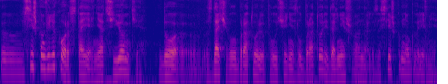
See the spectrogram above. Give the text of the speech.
э, слишком велико расстояние от съемки до э, сдачи в лабораторию, получения из лаборатории дальнейшего анализа. Слишком много времени.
